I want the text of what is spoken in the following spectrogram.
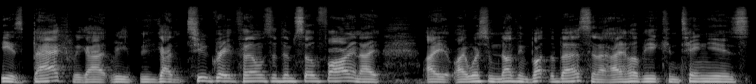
he is back. We got we we've gotten two great films with him so far, and I I I wish him nothing but the best, and I, I hope he continues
